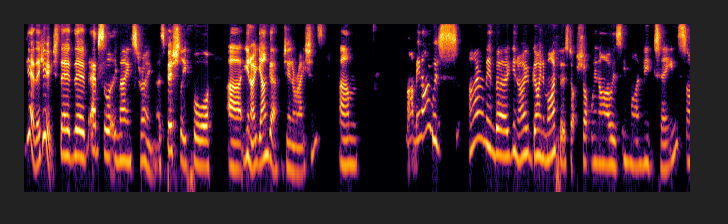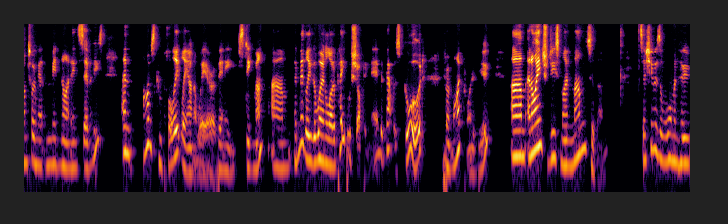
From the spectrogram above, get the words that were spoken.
yeah, they're huge. They're they're absolutely mainstream, especially for uh, you know younger generations. Um, I mean, I was I remember you know going to my first op shop when I was in my mid teens. So I'm talking about the mid 1970s, and I was completely unaware of any stigma. Um, admittedly, there weren't a lot of people shopping there, but that was good from my point of view. Um, and I introduced my mum to them. So she was a woman who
